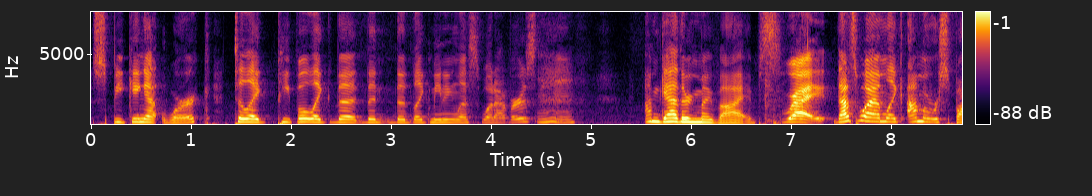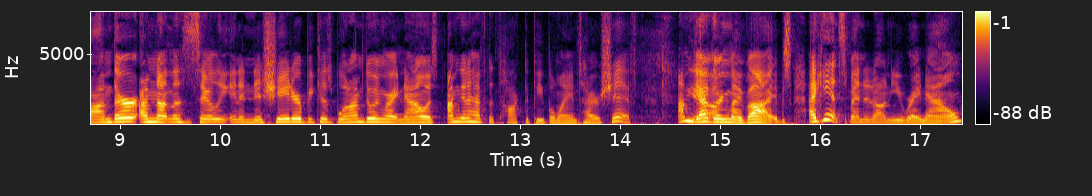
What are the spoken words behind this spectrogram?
speaking at work to like people like the the, the like meaningless whatevers, mm-hmm. I'm gathering my vibes. Right. That's why I'm like I'm a responder. I'm not necessarily an initiator because what I'm doing right now is I'm gonna have to talk to people my entire shift. I'm Yeah. gathering my vibes. I can't spend it on you right now.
